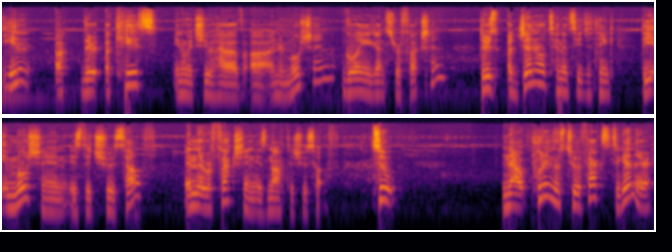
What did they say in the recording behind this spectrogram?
in a, there, a case in which you have uh, an emotion going against reflection, there's a general tendency to think the emotion is the true self and the reflection is not the true self. So now putting those two effects together,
